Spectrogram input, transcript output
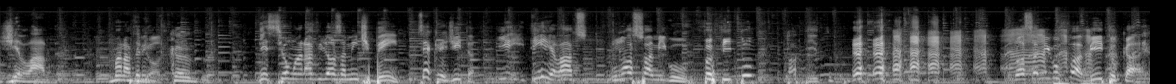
gelada. Maravilhosa. Brincando. Desceu maravilhosamente bem. Você acredita? E, e tem relatos. O nosso amigo Fafito. Papito. Nosso amigo Fabito, cara.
